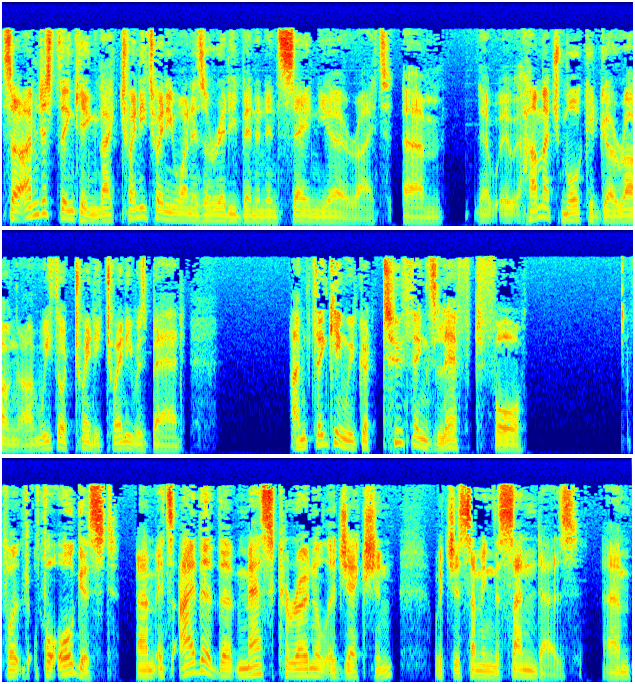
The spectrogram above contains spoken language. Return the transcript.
So I'm just thinking, like 2021 has already been an insane year, right? Um, how much more could go wrong? Uh, we thought 2020 was bad. I'm thinking we've got two things left for for for August. Um, it's either the mass coronal ejection, which is something the sun does, um,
